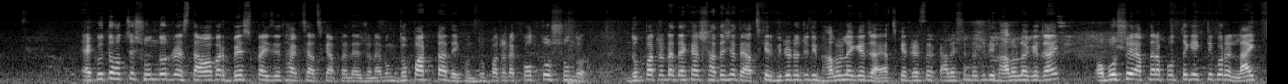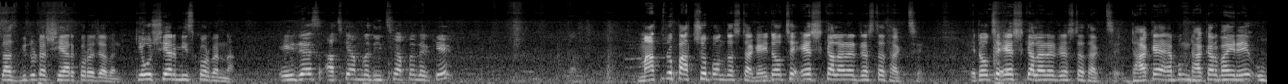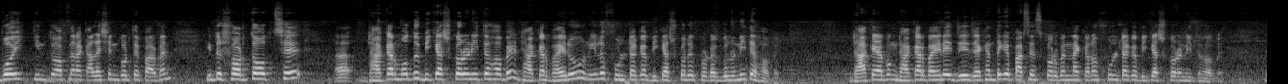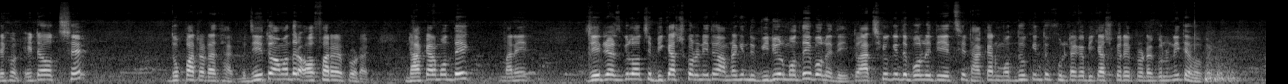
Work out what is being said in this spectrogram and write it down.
একই তো হচ্ছে সুন্দর ড্রেস তাও আবার বেস্ট প্রাইজে থাকছে আজকে আপনাদের জন্য। এবং দোপাট্টা দেখুন, দোপাট্টাটা কত সুন্দর। দোপাট্টাটা দেখার সাথে সাথে আজকের ভিডিওটা যদি ভালো লেগে যায়, আজকের ড্রেসের কালেকশনটা যদি ভালো লেগে যায়, অবশ্যই আপনারা প্রত্যেকে একটি করে লাইক প্লাস ভিডিওটা শেয়ার করে যাবেন। কেউ শেয়ার মিস করবেন না। এই ড্রেস আজকে আমরা দিচ্ছি আপনাদেরকে মাত্র পাঁচশো পঞ্চাশ টাকা। এটা হচ্ছে অ্যাশ কালারের ড্রেসটা থাকছে। এটা হচ্ছে অ্যাশ কালারের ড্রেসটা থাকছে। ঢাকা এবং ঢাকার বাইরে উভয় কিন্তু আপনারা কালেকশন করতে পারবেন। কিন্তু শর্ত হচ্ছে ঢাকার মধ্যে বিকাশ করে নিতে হবে, ঢাকার বাইরেও নিলে ফুল টাকা বিকাশ করে প্রোডাক্টগুলো নিতে হবে। ঢাকা এবং ঢাকার বাইরে যে যেখান থেকে পারচেস করবেন না কেন ফুল টাকা বিকাশ করে নিতে হবে। দেখুন, এটা হচ্ছে দোপাটাটা থাকবে, যেহেতু আমাদের অফারের প্রোডাক্ট ঢাকার মধ্যে মানে যে ড্রেসগুলো হচ্ছে বিকাশ করে নিতে হবে আমরা কিন্তু ভিডিওর মধ্যেই বলে দিই। তো আজকেও কিন্তু বলে দিয়েছি, ঢাকার মধ্যেও কিন্তু ফুল টাকা বিকাশ করে এই প্রোডাক্টগুলো নিতে হবে।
